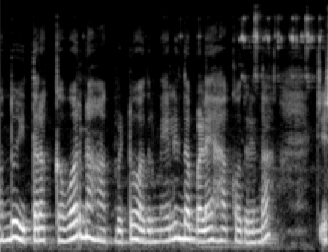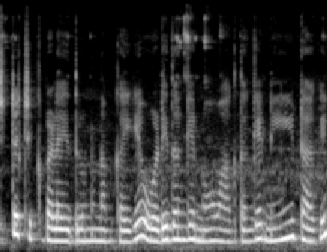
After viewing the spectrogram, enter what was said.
ಒಂದು ಈ ಥರ ಕವರ್ನ ಹಾಕಿಬಿಟ್ಟು ಅದ್ರ ಮೇಲಿಂದ ಬಳೆ ಹಾಕೋದ್ರಿಂದ ಎಷ್ಟು ಚಿಕ್ಕ ಬಳೆ ಇದ್ರೂ ನಮ್ಮ ಕೈಗೆ ಒಡಿದಂಗೆ ನೋವಾಗ್ದಂಗೆ ನೀಟಾಗಿ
